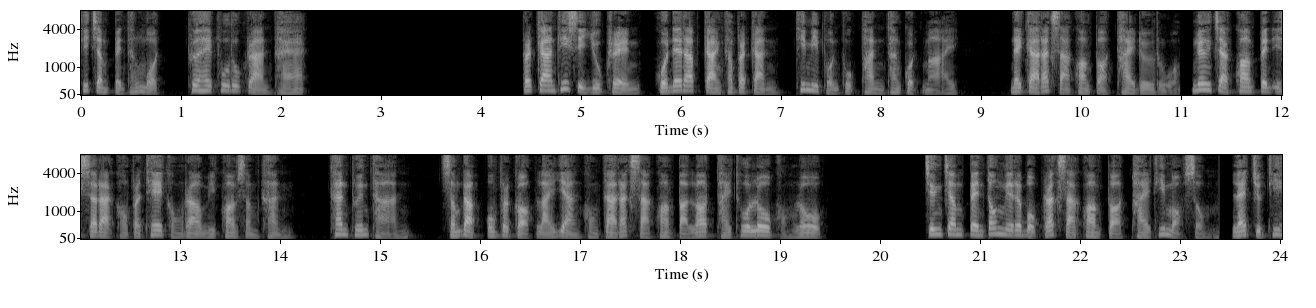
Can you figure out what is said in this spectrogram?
ที่จำเป็นทั้งหมดเพื่อให้ผู้รุกรานแพ้ ประการที่ 4 ยูเครนควรได้รับการค้ำประกันที่มีผลผูกพันทางกฎหมาย ในการรักษาความปลอดภัยโดยรวม เนื่องจากความเป็นอิสระของประเทศของเรามีความสำคัญ ขั้นพื้นฐานสำหรับองค์ประกอบหลายอย่างของการรักษาความปลอดภัยทั่วโลกของโลก จึงจำเป็นต้องมีระบบรักษาความปลอดภัยที่เหมาะสม และจุดที่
